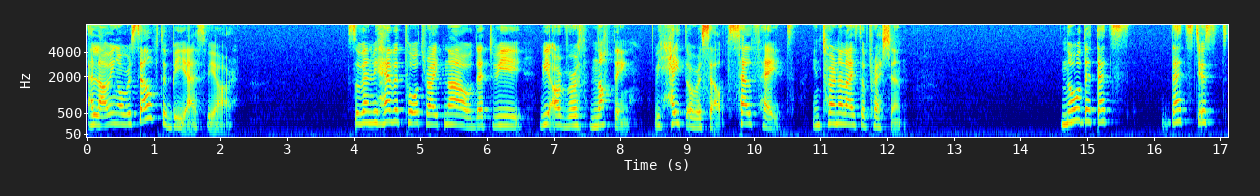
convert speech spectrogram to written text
allowing ourselves to be as we are. So when we have a thought right now that we, we are worth nothing, we hate ourselves, self-hate, internalized oppression. Know that that's, that's just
